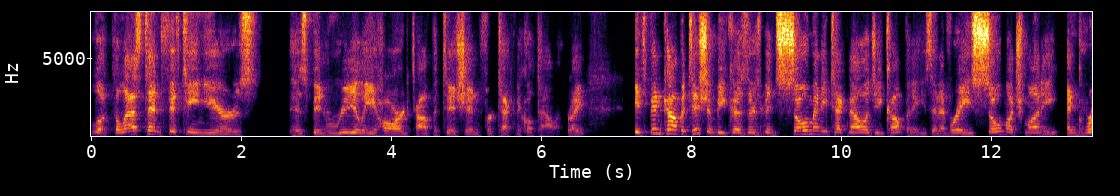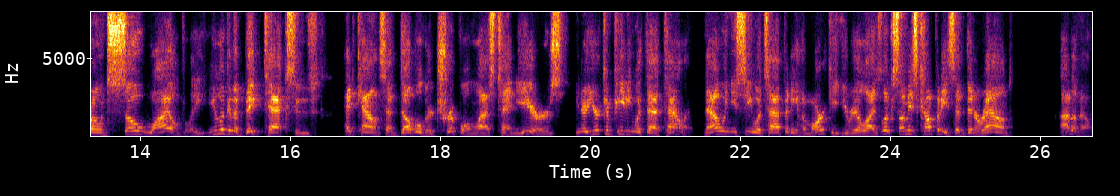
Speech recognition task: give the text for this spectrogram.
Look, the last 10, 15 years has been really hard competition for technical talent, right? It's been competition because there's been so many technology companies that have raised so much money and grown so wildly. You look at the big techs whose headcounts have doubled or tripled in the last 10 years, you know, you're competing with that talent. Now, when you see what's happening in the market, you realize, look, some of these companies have been around, I don't know,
